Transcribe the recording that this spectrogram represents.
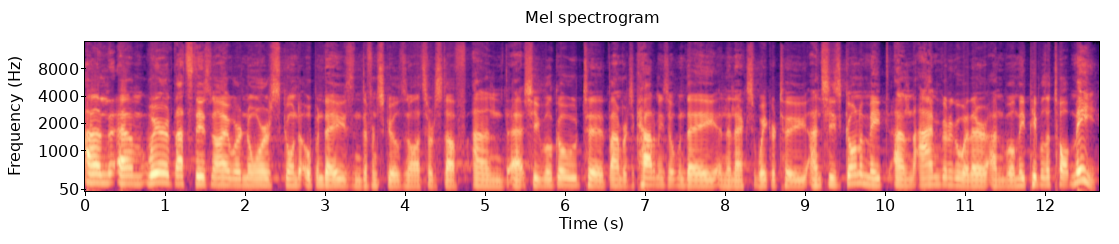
And um, we're at that stage now where Nora's going to open days in different schools and all that sort of stuff. And uh, she will go to Banbridge Academy's open day in the next week or two. And she's going to meet, and I'm going to go with her, and we'll meet people that taught me.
